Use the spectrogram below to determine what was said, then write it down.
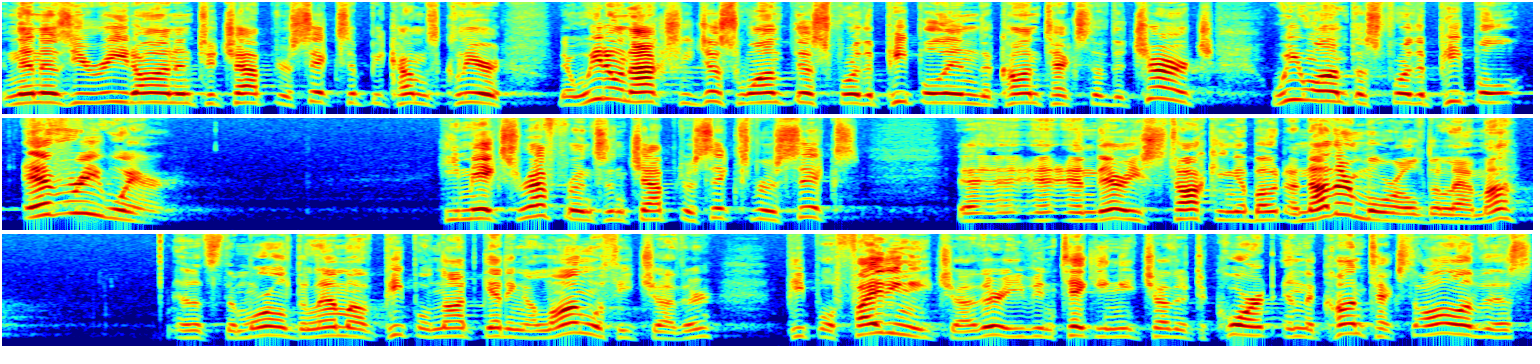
And then as you read on into chapter 6, it becomes clear that we don't actually just want this for the people in the context of the church, we want this for the people everywhere. He makes reference in chapter 6, verse 6, and there he's talking about another moral dilemma. And it's the moral dilemma of people not getting along with each other, people fighting each other, even taking each other to court in the context, all of this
